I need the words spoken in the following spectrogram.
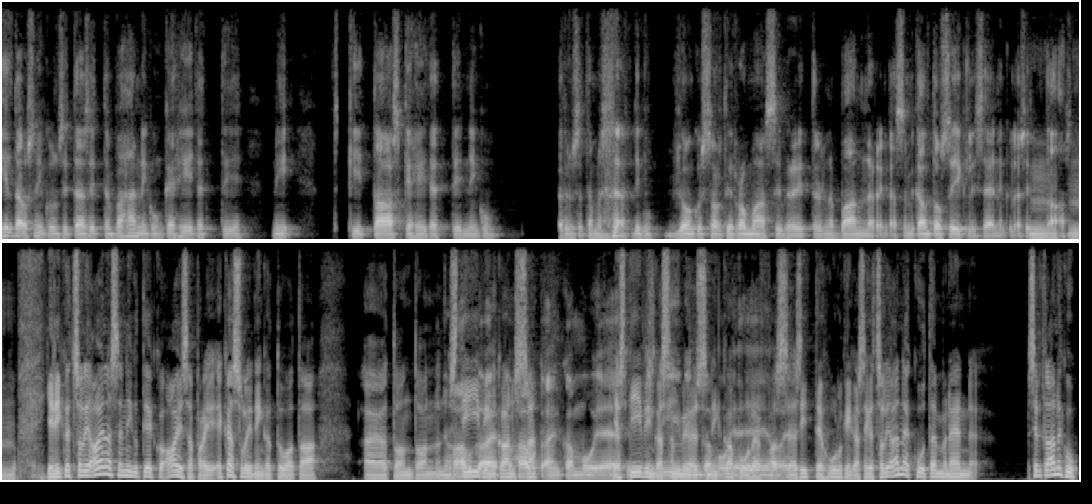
niiltä osin, kun sitä sitten vähän niin kuin kehitettiin, niin taas kehitettiin niin kuin tämmöisenä niin kuin jonkun sortin romanssivirittelynä bannerin kanssa, mikä on tosi kliseinen kyllä sitten mm, taas. Mm. Ja niin kuin, se oli aina se niin kuin, tiedätkö, Aisapari, eka se oli niin kuin, tuota, ton, ton no, Steven kanssa, kamuja, ja, ja Steven kanssa Steven myös niin kapuleffassa, ja, ja, sitten Hulkin kanssa, se oli aina joku tämmöinen, se pitää aina kuin,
